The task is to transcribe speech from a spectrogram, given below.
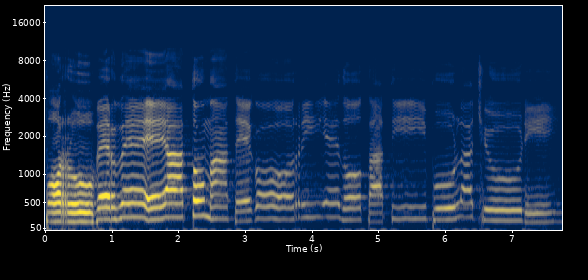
Porru berdea tomate gorri edo tatipula txuri.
